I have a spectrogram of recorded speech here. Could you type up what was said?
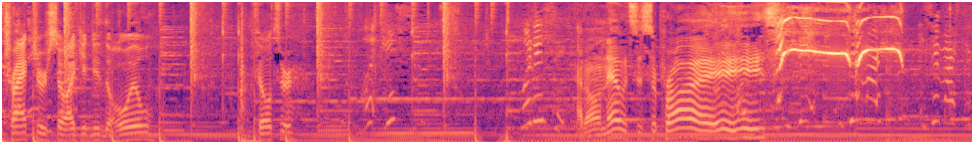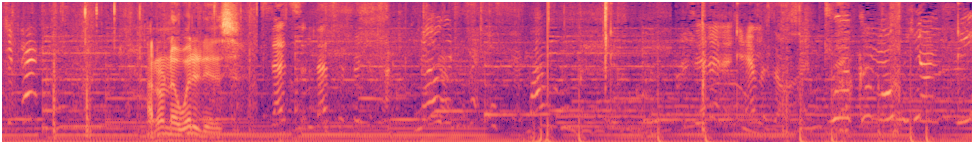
tractor so I could do the oil filter. What is this? What is it? I don't know. It's a surprise. Is it, is it, my, is it my fidget pack? I don't know what it is. That's that's a fidget pack. No, it's, it's my one. It's in it at Amazon. Look, come over here and see.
